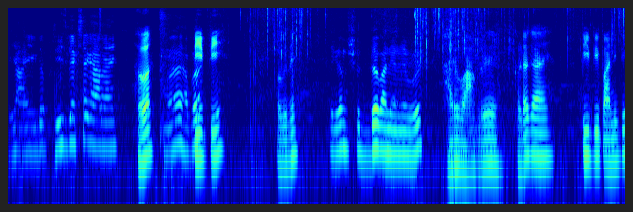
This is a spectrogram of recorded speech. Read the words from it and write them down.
हे आहे एकदम फ्रीजपेक्षा गार आहे. हो? मग हा बघ, पी पी. बघू दे. एकदम शुद्ध पाणी आहे बघ. अरे बापरे कडक आहे. पी पी पाणी पी.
